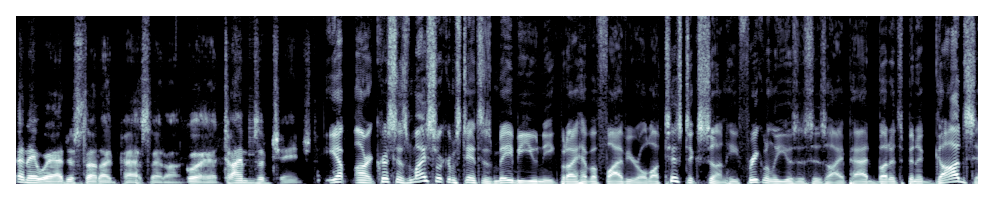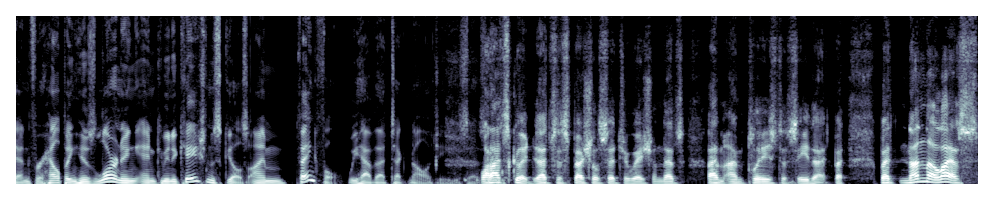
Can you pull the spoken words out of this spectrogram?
Anyway, I just thought I'd pass that on. Go ahead. Times have changed. Yep. All right. Chris says, My circumstances may be unique, but I have a five year old autistic son. He frequently uses his iPad, but it's been a godsend for helping his learning and communication skills. I'm thankful we have that technology, he says. Well, that's good. That's a special situation. That's I'm I'm pleased to see that. But but nonetheless,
